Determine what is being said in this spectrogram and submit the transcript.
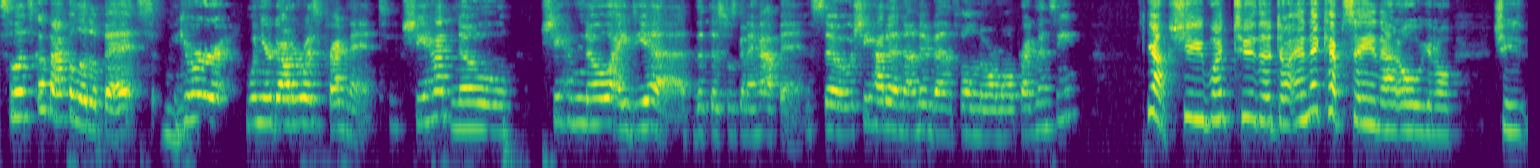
So let's go back a little bit. Mm-hmm. Your when your daughter was pregnant, she had no she had no idea that this was going to happen. So she had an uneventful normal pregnancy. Yeah, she went to the and they kept saying that oh, you know, she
